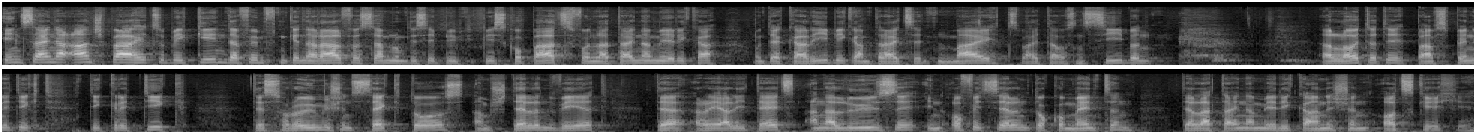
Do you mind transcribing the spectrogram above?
In seiner Ansprache zu Beginn der fünften Generalversammlung des Episkopats von Lateinamerika und der Karibik am 13. Mai 2007 erläuterte Papst Benedikt die Kritik des römischen Sektors am Stellenwert der Realitätsanalyse in offiziellen Dokumenten der lateinamerikanischen Ortskirche.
